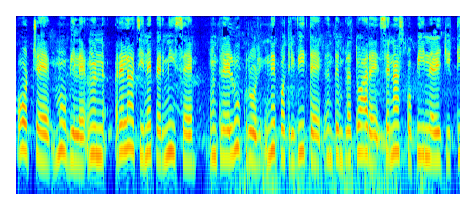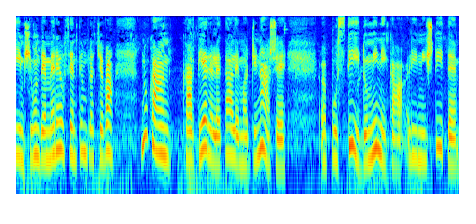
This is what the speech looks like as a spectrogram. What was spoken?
orice mobile, în relații nepermise, între lucruri nepotrivite, întâmplătoare, se nasc copii nelegitimi și unde mereu se întâmplă ceva, nu ca în cartierele tale mărginașe, pustii, duminica, liniștite,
